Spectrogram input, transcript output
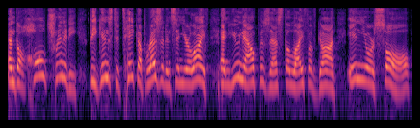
and the whole Trinity begins to take up residence in your life, and you now possess the life of God in your soul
